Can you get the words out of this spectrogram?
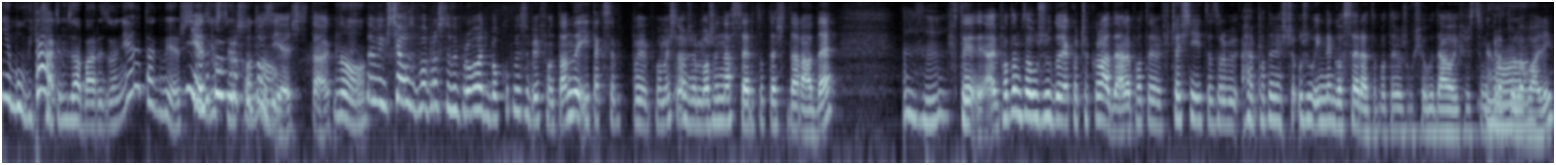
i nie mówić Tak. o tym za bardzo, nie? Tak wiesz. Nie, tylko po prostu to no. zjeść, tak. No. No i chciał po prostu wypróbować, bo kupił sobie fontannę i tak sobie po- pomyślał, że może na ser to też da radę. Mhm. Ty, a potem to użył do jako czekoladę, ale potem wcześniej to zrobił, a potem jeszcze użył innego sera, to potem już mu się udało i wszyscy mu No. gratulowali.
